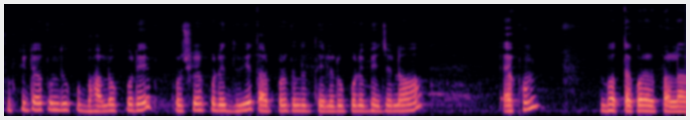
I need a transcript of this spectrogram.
শুটকিটা কিন্তু খুব ভালো করে পরিষ্কার করে ধুয়ে তারপর কিন্তু তেলের উপরে ভেজে নেওয়া। এখন ভর্তা করার পালা।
